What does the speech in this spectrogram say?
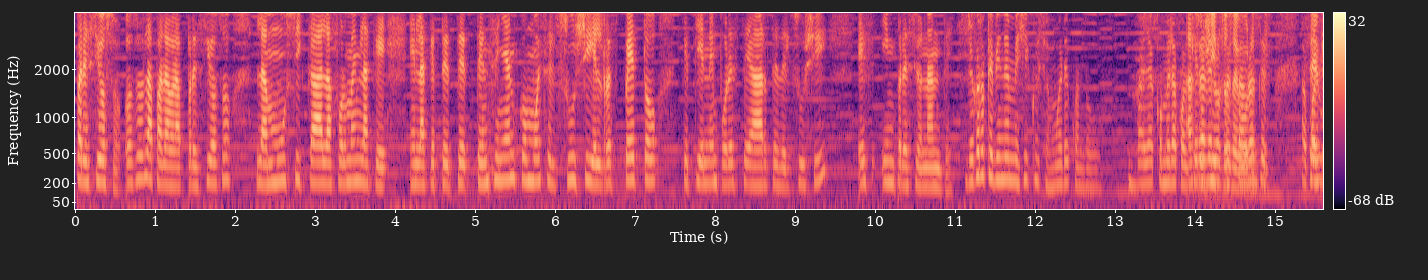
precioso, esa es la palabra, precioso, la música, la forma en la que, en la que te, te- te enseñan cómo es el sushi, el respeto que tienen por este arte del sushi, es impresionante. Yo creo que viene a México y se muere cuando vaya a comer a cualquiera de los seguro, restaurantes. sí. A cualquiera de los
